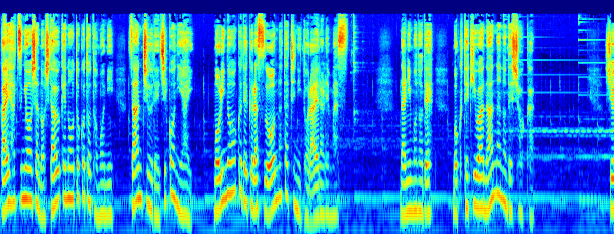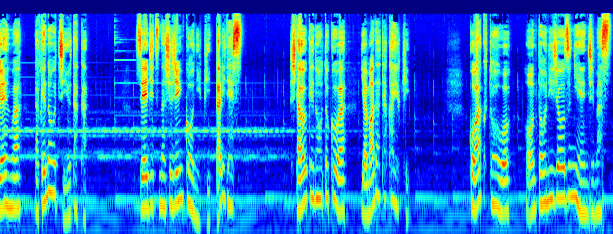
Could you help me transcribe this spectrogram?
開発業者の下請けの男と共に山中で事故に遭い、森の奥で暮らす女たちに捕らえられます。何者で目的は何なのでしょうか主演は竹野内豊。誠実な主人公にぴったりです。下請けの男は山田孝之。小悪党を本当に上手に演じます。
